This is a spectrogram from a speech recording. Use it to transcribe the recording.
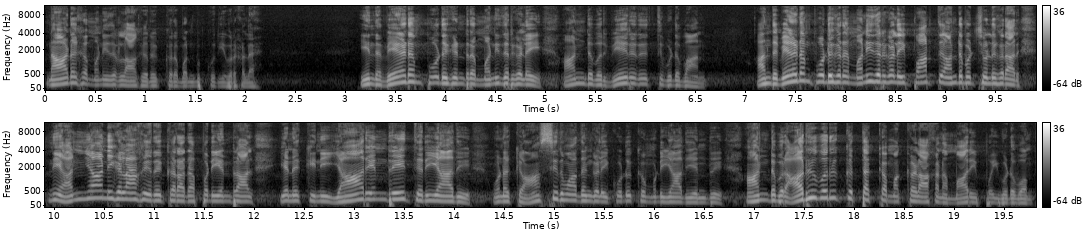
நாடக மனிதர்களாக இருக்கிறோம் அன்புக்குரியவர்களை. இந்த வேடம் போடுகின்ற மனிதர்களை ஆண்டவர் வேறறுத்து விடுவான். அந்த வேடம் போடுகிற மனிதர்களை பார்த்து ஆண்டவர் சொல்லுகிறார் நீ அஞ்ஞானிகளாக இருக்கிறார் அப்படி என்றால் எனக்கு நீ யார் என்றே தெரியாது. உனக்கு ஆசீர்வாதங்களை கொடுக்க முடியாது என்று ஆண்டவர் அருவருக்கத்தக்க மக்களாக நாம் மாறி போய் விடுவோம்.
